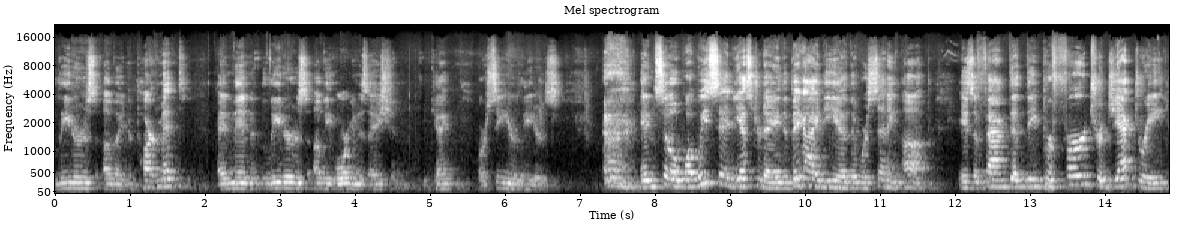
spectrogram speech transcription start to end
leaders of a department, and then leaders of the organization, okay, or senior leaders. and so, what we said yesterday, the big idea that we're setting up is the fact that the preferred trajectory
